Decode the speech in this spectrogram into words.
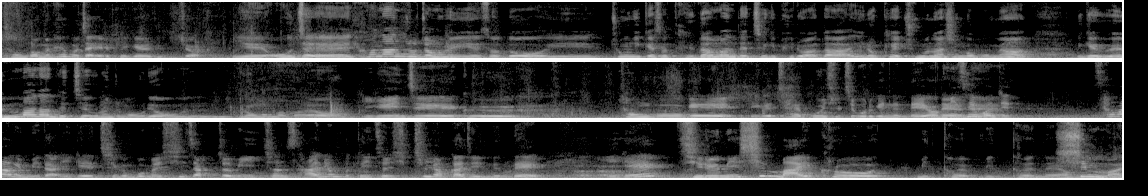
점검을 해보자 이렇게 얘기를 했죠. 예, 어제 현안 조정 회의에서도 이 총리께서 대담한 대책이 필요하다 이렇게 주문하신 거 보면 이게 웬만한 대책으로는 좀 어려운 그런 건가 봐요. 이게 이제 그 전국에 이게 잘 보이실지 모르겠는데요. 네네. 미세먼지 상황입니다. 이게 지금 보면 시작점이 2004년부터 2017년까지 있는데 이게 지름이 10 마이크로미터 미터였나요? 10마,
